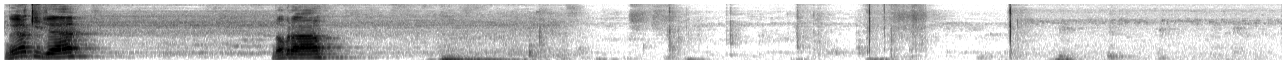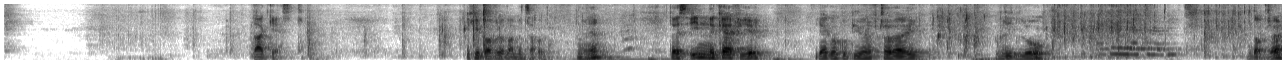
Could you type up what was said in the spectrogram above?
No jak idzie? Dobra. Tak jest. I chyba wlewamy cały, no nie? To jest inny kefir. Ja go kupiłem wczoraj w Lidlu. Ja zrobić? Dobrze.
